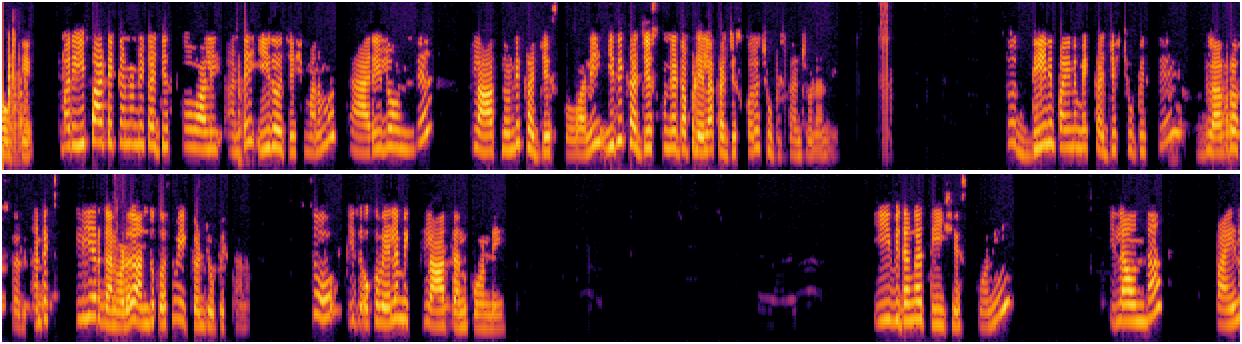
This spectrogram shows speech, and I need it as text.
ఓకే. మరి ఈ పార్ట్ ఎక్కడ నుండి కట్ చేసుకోవాలి అంటే ఇదొచ్చేసి మనము శారీలో ఉండే క్లాత్ నుండి కట్ చేసుకోవాలి. ఇది కట్ చేసుకునేటప్పుడు ఎలా కట్ చేసుకోవాలో చూపిస్తాను చూడండి. సో దీనిపైన మీకు కట్ చేసి చూపిస్తే బ్లర్ వస్తుంది. అంటే క్లియర్ కనబడదు. అందుకోసం ఇక్కడ చూపిస్తాను. సో ఇది ఒకవేళ మీకు క్లాత్ అనుకోండి. ఈ విధంగా తీసేసుకొని ఇలా ఉందా? పైన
